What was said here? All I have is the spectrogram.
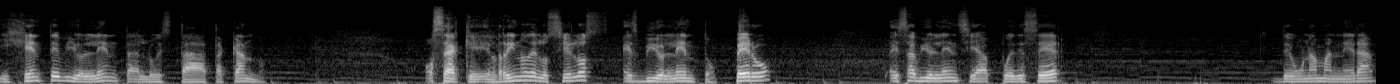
y gente violenta lo está atacando. O sea que el reino de los cielos es violento, pero esa violencia puede ser de una manera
